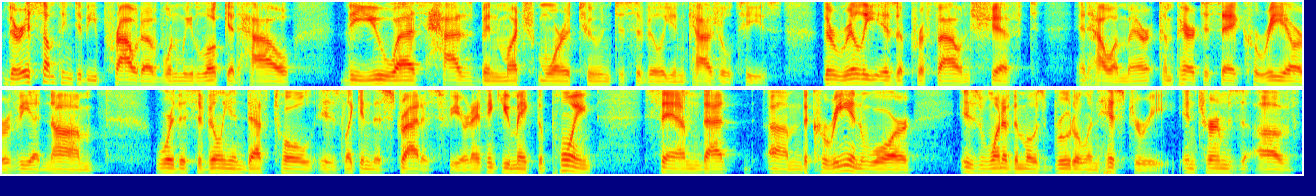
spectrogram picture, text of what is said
there is something to be proud of when we look at how the U.S. has been much more attuned to civilian casualties. There really is a profound shift in how America, compared to say Korea or Vietnam, where the civilian death toll is like in the stratosphere. And I think you make the point, Sam, that um, the Korean War is one of the most brutal in history in terms of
